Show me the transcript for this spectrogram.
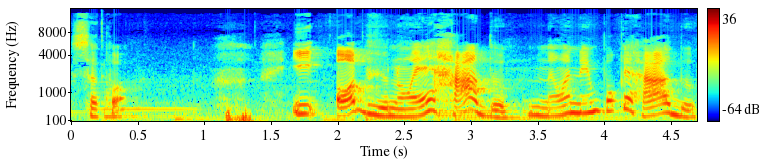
Sacou? E óbvio, não é errado, não é nem um pouco errado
